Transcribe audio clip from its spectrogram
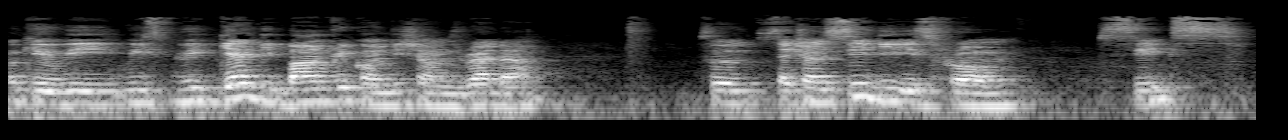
okay, we, we, we get the boundary conditions rather. So section CD is from 6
